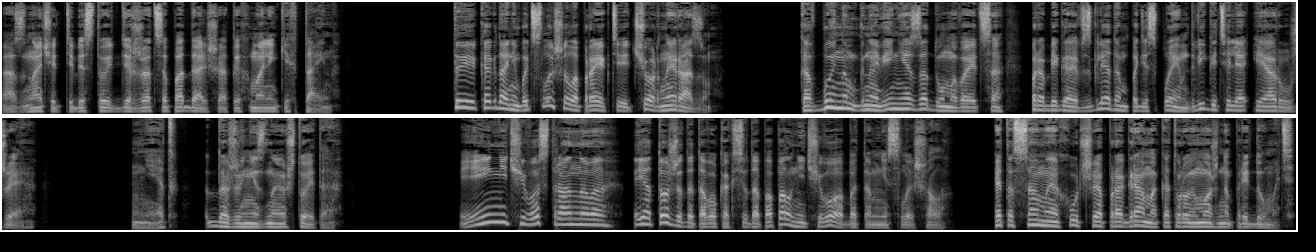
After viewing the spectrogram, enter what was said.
А значит, тебе стоит держаться подальше от их маленьких тайн. Ты когда-нибудь слышал о проекте «Черный разум»? Ковбой на мгновение задумывается, пробегая взглядом по дисплеям двигателя и оружия. Нет, даже не знаю, что это. И ничего странного. Я тоже до того, как сюда попал, ничего об этом не слышал. Это самая худшая программа, которую можно придумать.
